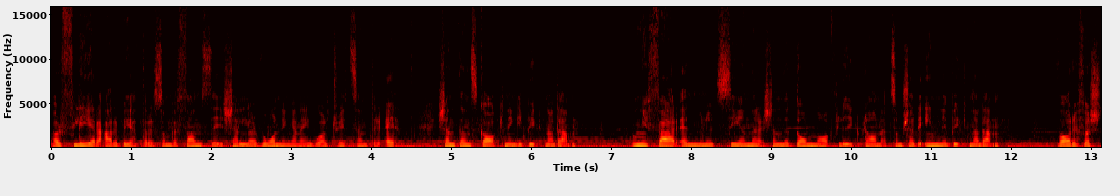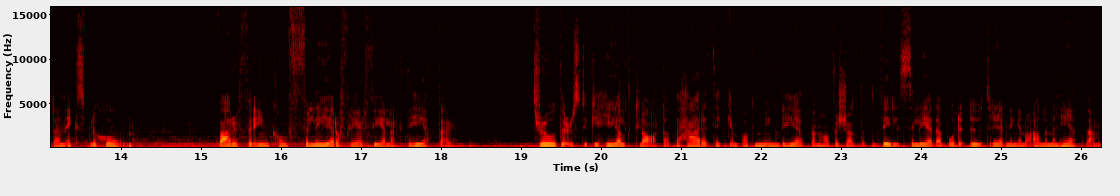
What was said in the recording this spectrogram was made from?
har flera arbetare som befann sig i källarvåningarna i World Trade Center 1 känt en skakning i byggnaden Ungefär en minut senare kände de av flygplanet som körde in i byggnaden. Var det först en explosion? Varför inkom fler och fler felaktigheter? Truthers tycker helt klart att det här är tecken på att myndigheten har försökt att vilseleda både utredningen och allmänheten.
